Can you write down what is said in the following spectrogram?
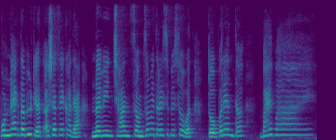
पुन्हा एकदा भेटूयात अशाच एखाद्या नवीन छान चमचमीत रेसिपीसोबत तोपर्यंत बाय बाय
